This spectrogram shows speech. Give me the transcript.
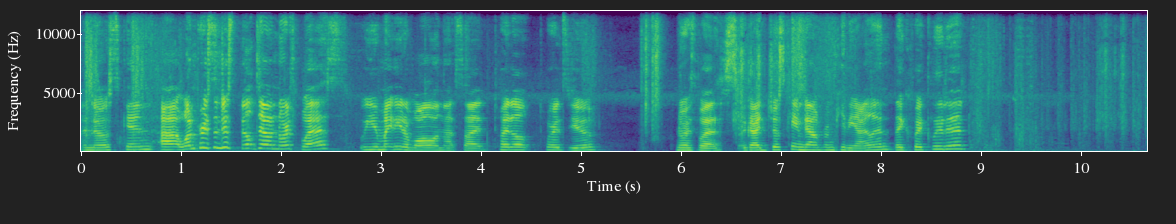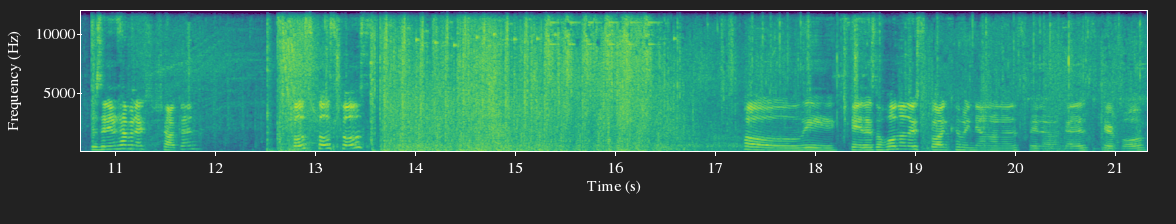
A no skin. Uh, one person just built down northwest. Well, you might need a wall on that side. Twiddle towards you. Northwest. A guy just came down from Kitty Island. They quick looted. Does anyone have an extra shotgun? Close, close, close. Holy. Okay, there's a whole nother squad coming down on us right now, guys. Careful.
